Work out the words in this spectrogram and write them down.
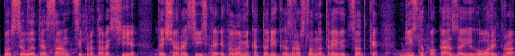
посилити санкції проти Росії. Те, що російська економіка торік зросла на 3%, дійсно показує і говорить про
